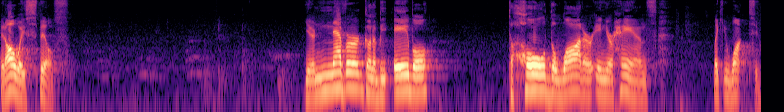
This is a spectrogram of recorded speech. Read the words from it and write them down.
It always spills. You're never going to be able to hold the water in your hands like you want to.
